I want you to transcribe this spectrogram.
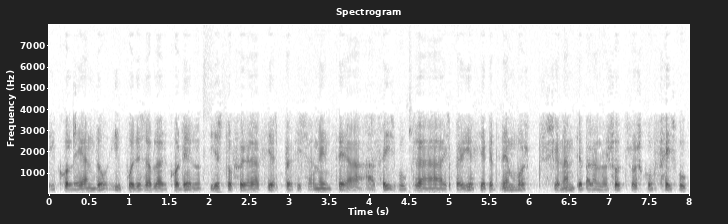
y coleando y puedes hablar con él. Y esto fue gracias precisamente a a, Facebook. La experiencia que tenemos impresionante para nosotros con Facebook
